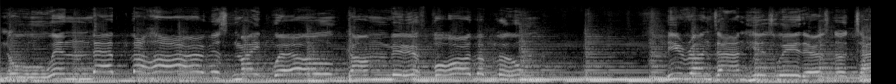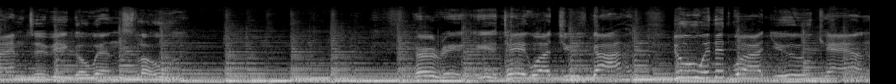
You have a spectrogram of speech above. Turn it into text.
Knowing that the harvest might well he runs on his way, there's no time to be going slow. Hurry, take what you've got, do with it what you can.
